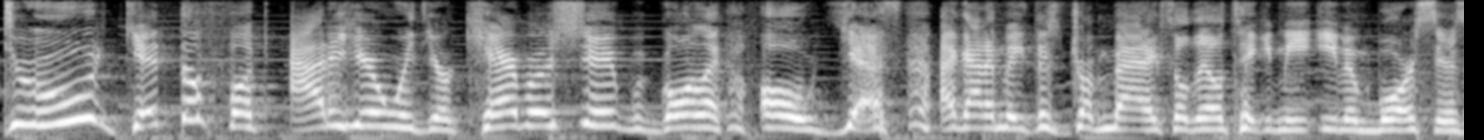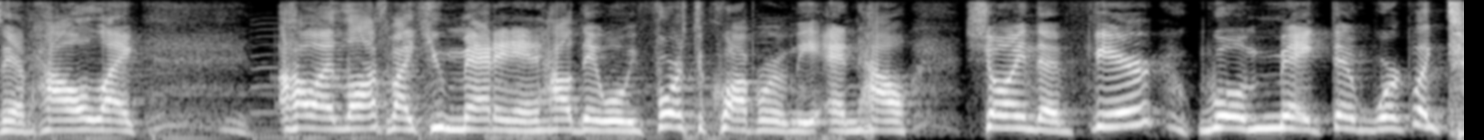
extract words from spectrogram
dude, get the fuck out of here with your camera shit. We're going like, oh, yes, I gotta make this dramatic so they'll take me even more seriously of how, like, how I lost my humanity and how they will be forced to cooperate with me and how showing them fear will make them work. Like,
